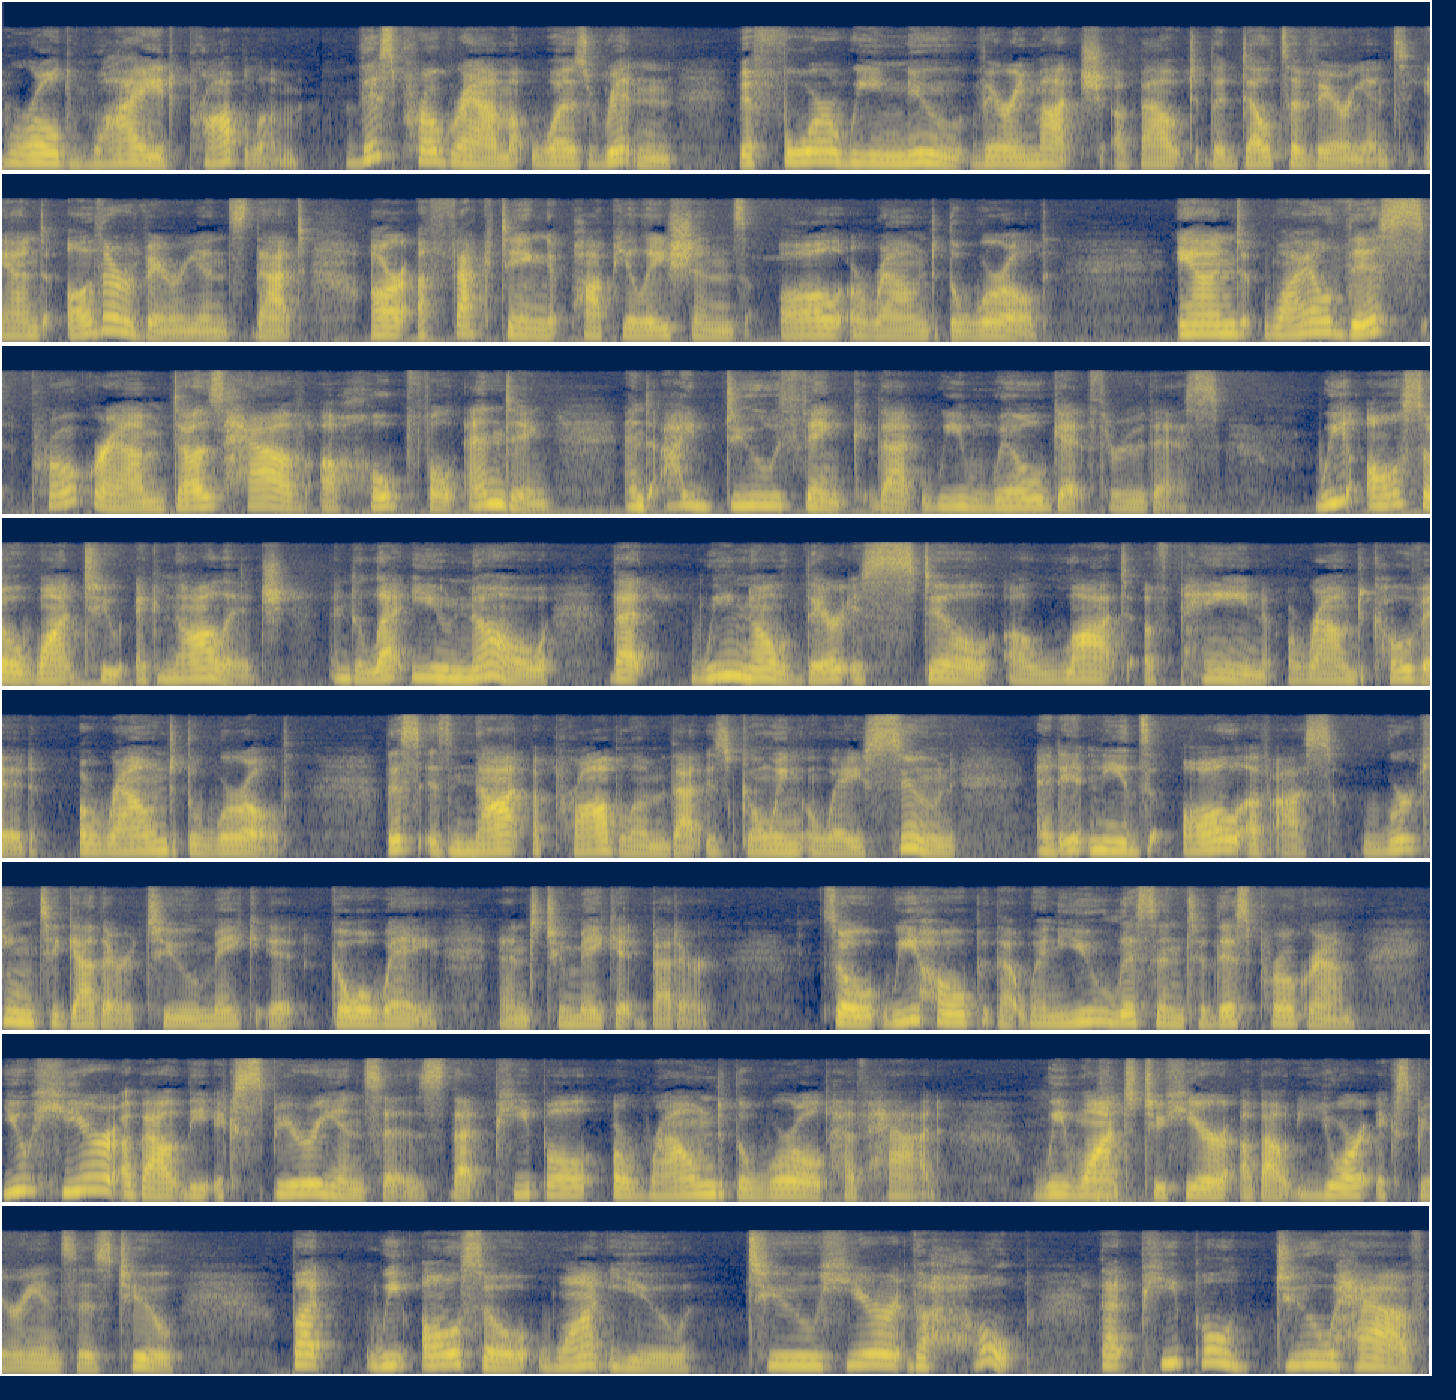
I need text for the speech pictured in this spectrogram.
worldwide problem. This program was written before we knew very much about the Delta variant and other variants that are affecting populations all around the world. And while this program does have a hopeful ending, and I do think that we will get through this, we also want to acknowledge and let you know that we know there is still a lot of pain around COVID around the world. This is not a problem that is going away soon, and it needs all of us working together to make it go away and to make it better. So we hope that when you listen to this program, you hear about the experiences that people around the world have had. We want to hear about your experiences too. But we also want you to hear the hope that people do have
